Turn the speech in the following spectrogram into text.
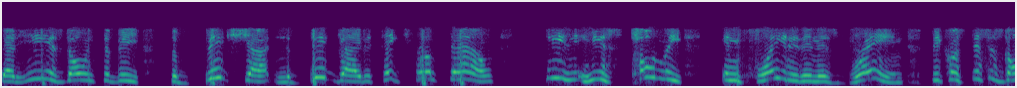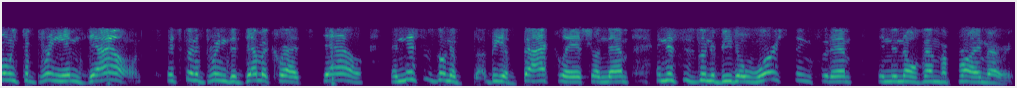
that he is going to be the big shot and the big guy to take Trump down. He he is totally inflated in his brain because this is going to bring him down. It's going to bring the Democrats down, and this is going to be a backlash on them, and this is going to be the worst thing for them in the November primary.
